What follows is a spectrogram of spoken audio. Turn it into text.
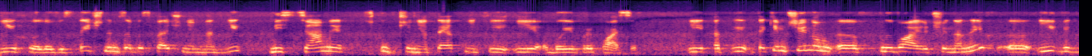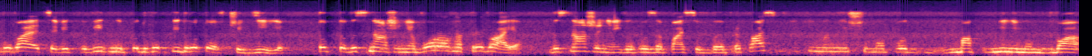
їх логістичним забезпеченням, над їх місцями скупчення техніки і боєприпасів. І таким чином, е, впливаючи на них, е, і відбуваються відповідні підго- підготовчі дії. Тобто виснаження ворога триває, виснаження його запасів боєприпасів, які ми нищимо по мінімум два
